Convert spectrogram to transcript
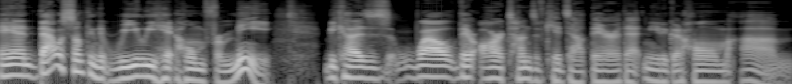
And that was something that really hit home for me because while there are tons of kids out there that need a good home um,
